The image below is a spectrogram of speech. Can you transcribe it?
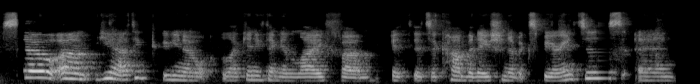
So um, yeah, I think you know, like anything in life, um, it, it's a combination of experiences. And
